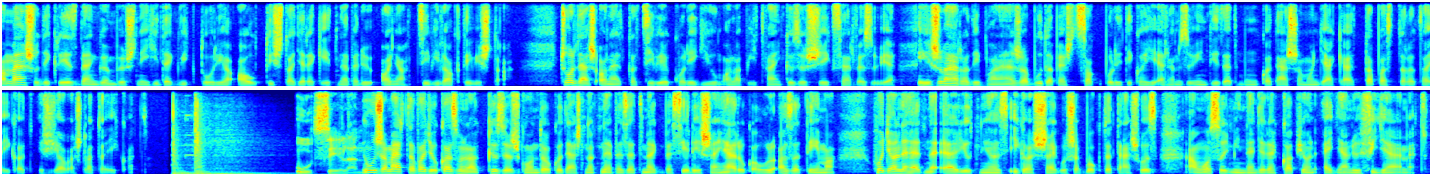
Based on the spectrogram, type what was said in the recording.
A második részben Gömbösné Hideg Viktória autista gyerekét nevelő anya, civil aktivista. Csordás Anett a Civil Kollégium Alapítvány közösségszervezője, és Váradi Balázs a Budapest Szakpolitikai Elemző Intézet munkatársa mondják el tapasztalataikat és javaslataikat. Útszélen. Józsa Márta vagyok, azon a közös gondolkodásnak nevezett megbeszélésen járok, ahol az a téma, hogyan lehetne eljutni az igazságosabb oktatáshoz, ahhoz, hogy minden gyerek kapjon egyenlő figyelmet.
